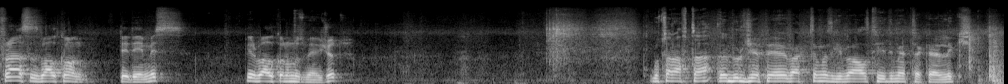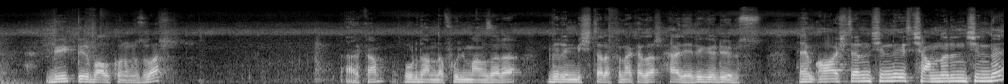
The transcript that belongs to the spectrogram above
Fransız balkon dediğimiz bir balkonumuz mevcut. Bu tarafta öbür cepheye baktığımız gibi 6-7 metrekarelik büyük bir balkonumuz var. Erkam. Buradan da full manzara Greenwich tarafına kadar her yeri görüyoruz. Hem ağaçların içindeyiz, çamların içinde.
